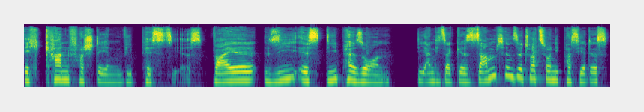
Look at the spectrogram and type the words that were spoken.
ich kann verstehen, wie pisst sie ist, weil sie ist die Person, die an dieser gesamten Situation, die passiert ist,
